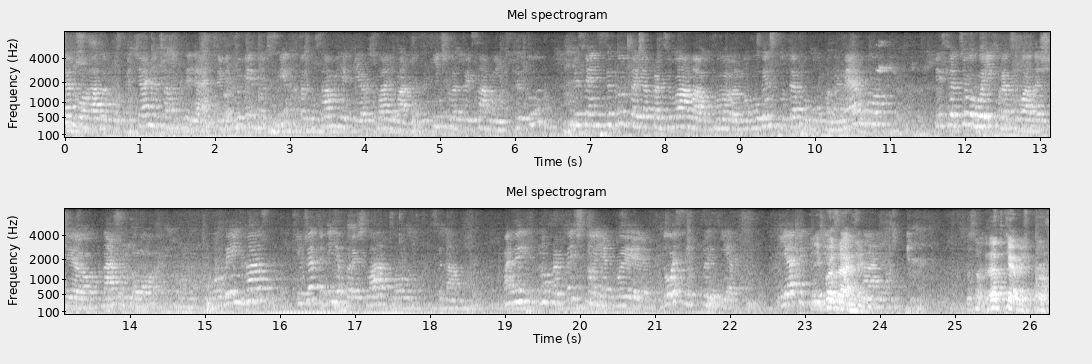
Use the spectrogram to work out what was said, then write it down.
теплогазопостачання та вентиляції. Відповідно, освіту таку саму, як і Ярослав Іванович. Закінчила той самий інститут. Після інституту я працювала в Новолинську теплокомуненерго. Після цього рік працювала ще в нашому Волиньгаз. І вже тоді я перейшла до сюди. У мене ну, практично якби досвід є. Я І підключила бажання. знання. Радкевич, прошу.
